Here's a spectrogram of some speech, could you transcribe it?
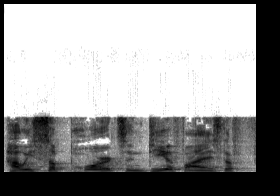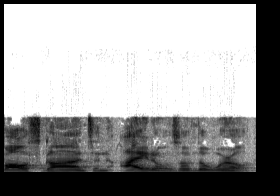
how he supports and deifies the false gods and idols of the world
